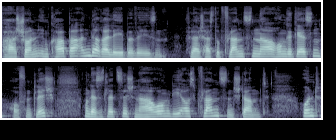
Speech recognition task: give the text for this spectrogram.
war schon im Körper anderer Lebewesen. Vielleicht hast du Pflanzennahrung gegessen, hoffentlich, und das ist letztlich Nahrung, die aus Pflanzen stammt. Und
